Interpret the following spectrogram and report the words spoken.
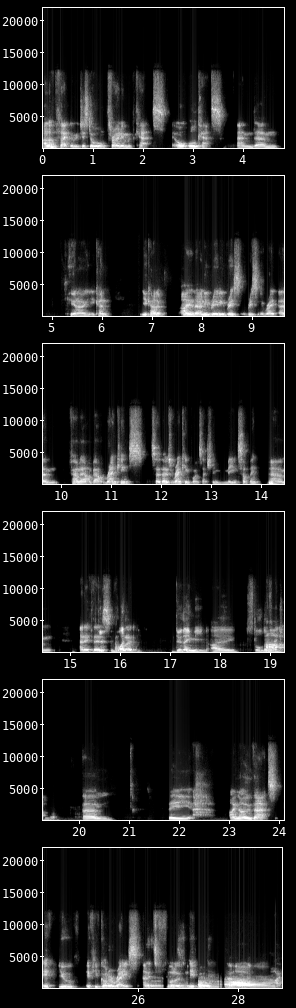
I love the fact that we're just all thrown in with cats, all, all cats, and um, you know, you can, you kind of. I had only really rec- recently ra- um, found out about rankings. So those ranking points actually mean something. Um, and if there's Do- what load, do they mean? I still don't Ah. um, the I know that if you if you've got a race and it's full of people that are,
